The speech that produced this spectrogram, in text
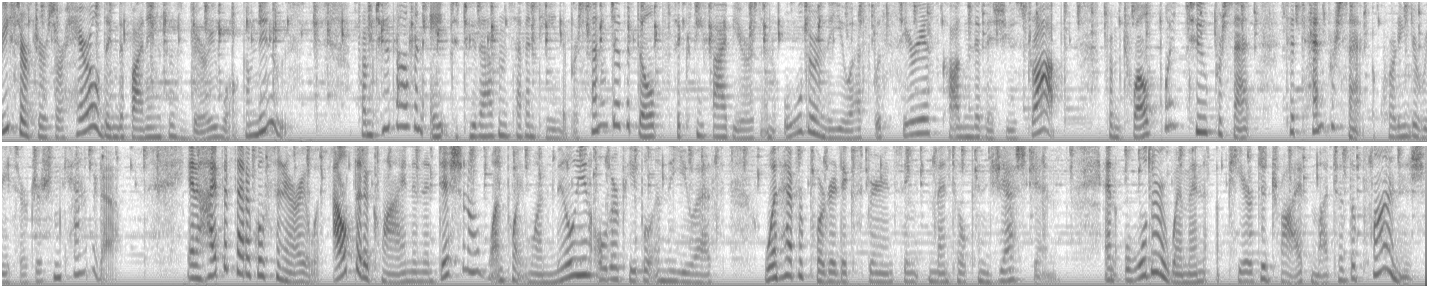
Researchers are heralding the findings as very welcome news. From 2008 to 2017, the percentage of adults 65 years and older in the U.S. with serious cognitive issues dropped from 12.2% to 10%, according to researchers from Canada. In a hypothetical scenario without the decline, an additional 1.1 million older people in the U.S. would have reported experiencing mental congestion, and older women appear to drive much of the plunge.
